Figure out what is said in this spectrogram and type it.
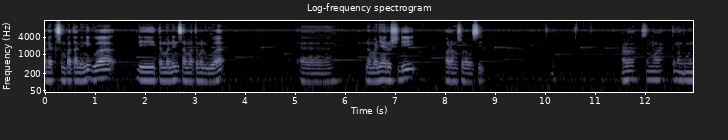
pada kesempatan ini gue ditemenin sama teman gue eh, namanya Rusdi orang Sulawesi Halo semua teman-teman.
